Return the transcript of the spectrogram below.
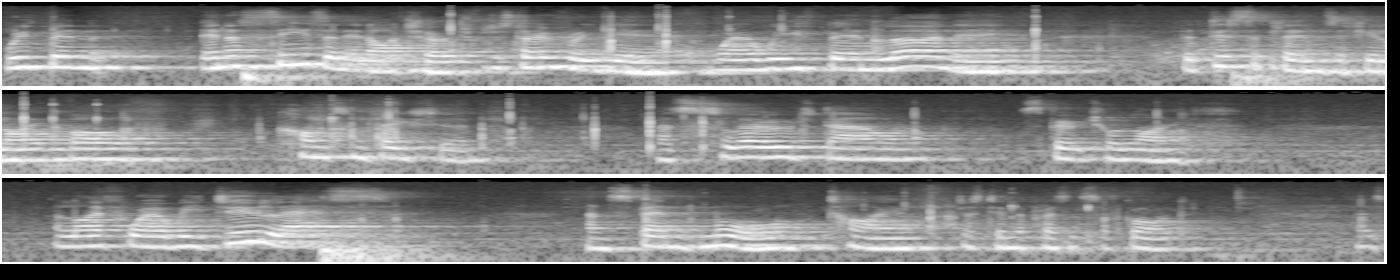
We've been in a season in our church for just over a year where we've been learning the disciplines, if you like, of contemplation, a slowed down spiritual life. A life where we do less and spend more time just in the presence of God. it's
